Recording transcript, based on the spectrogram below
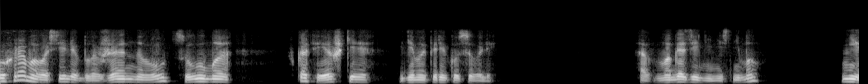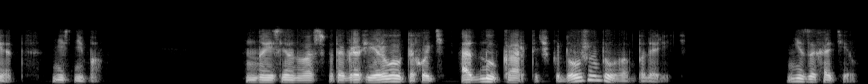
У храма Василия Блаженного, у ЦУМа, кафешке, где мы перекусывали. А в магазине не снимал? Нет, не снимал. Но если он вас фотографировал, то хоть одну карточку должен был вам подарить. Не захотел.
